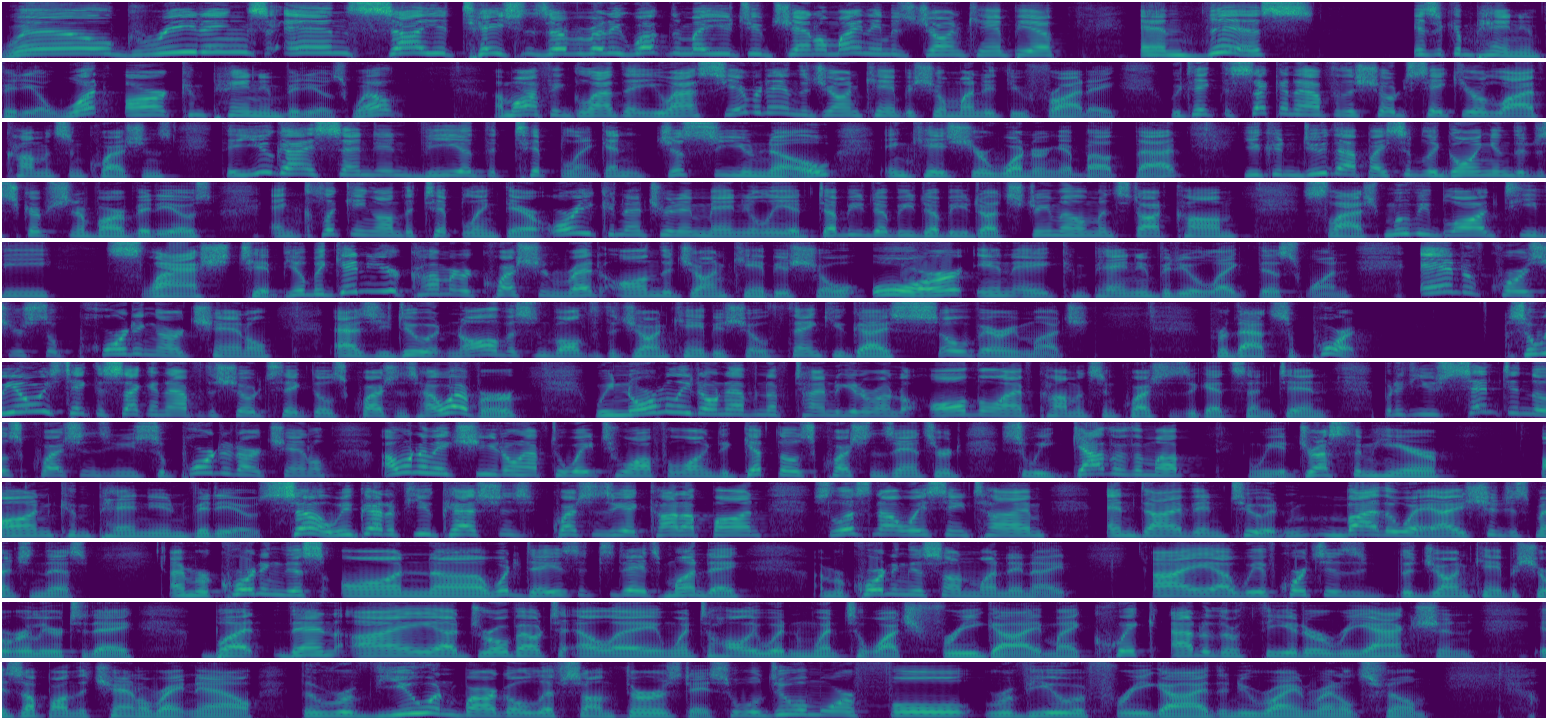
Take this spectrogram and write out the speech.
Well, greetings and salutations, everybody. Welcome to my YouTube channel. My name is John Campea, and this is a companion video. What are companion videos? Well, I'm awfully glad that you asked. See, every day on the John Campea Show, Monday through Friday, we take the second half of the show to take your live comments and questions that you guys send in via the tip link. And just so you know, in case you're wondering about that, you can do that by simply going in the description of our videos and clicking on the tip link there, or you can enter it in manually at www.streamelements.com slash movieblogtv slash tip. You'll be getting your comment or question read on the John Campea show or in a companion video like this one. And of course, you're supporting our channel as you do it. And all of us involved at the John Campea show, thank you guys so very much for that support. So we always take the second half of the show to take those questions. However, we normally don't have enough time to get around to all the live comments and questions that get sent in. But if you sent in those questions and you supported our channel, I want to make sure you don't have to wait too awful long to get those questions answered. So we gather them up and we address them here on companion videos. So we've got a few questions questions to get caught up on. So let's not waste any time and dive into it. And by the way, I should just mention this. I'm recording this on uh, what day is it today? It's Monday. I'm recording this on Monday night. I uh, we of course did the John Campea show earlier today, but then I uh, drove out to L.A., went to Hollywood, and went to watch Free Guy. My quick out of the theater reaction is up on the channel right now. The review embargo lifts on Thursday, so we'll do a more full review of Free Guy, the new Ryan Reynolds film,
